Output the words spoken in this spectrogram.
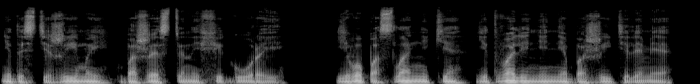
недостижимой божественной фигурой. Его посланники едва ли не небожителями.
